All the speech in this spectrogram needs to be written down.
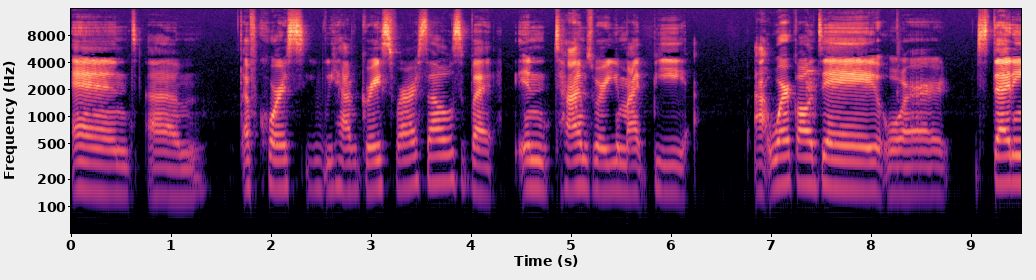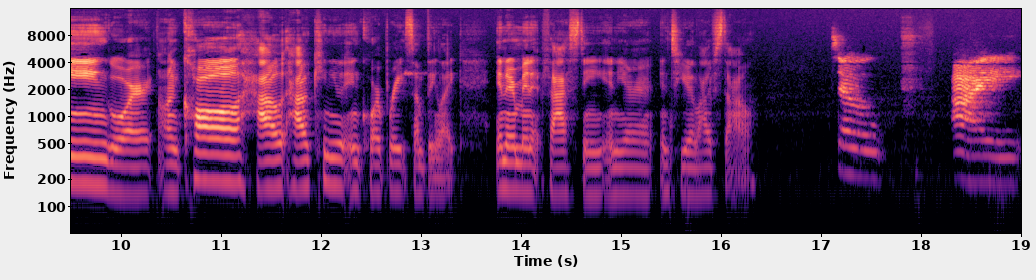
And um of course, we have grace for ourselves, but in times where you might be at work all day or studying or on call, how how can you incorporate something like intermittent fasting in your into your lifestyle? So, I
